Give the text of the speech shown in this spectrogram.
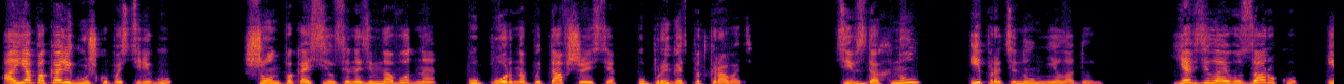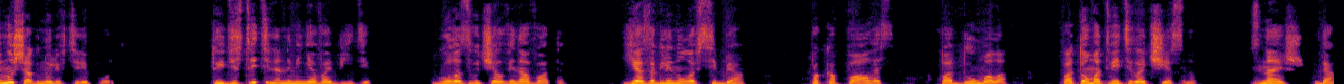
а я пока лягушку постерегу. Шон покосился на земноводное, упорно пытавшееся упрыгать под кровать. Ти вздохнул и протянул мне ладонь. Я взяла его за руку, и мы шагнули в телепорт. — Ты действительно на меня в обиде? Голос звучал виновато. Я заглянула в себя, покопалась, подумала, потом ответила честно. Знаешь, да,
